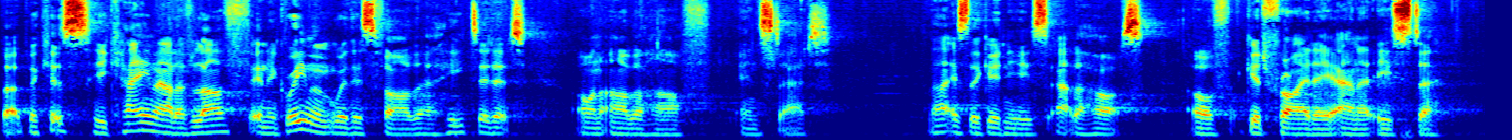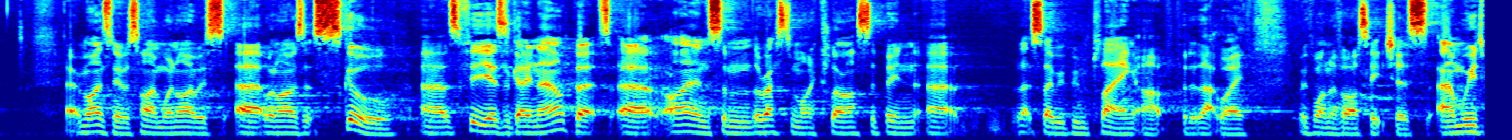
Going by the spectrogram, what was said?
But because he came out of love in agreement with his Father, he did it on our behalf instead. That is the good news at the heart of Good Friday and at Easter. It reminds me of a time when I was, uh, when I was at school. Uh, it was a few years ago now, but uh, I and some the rest of my class had been, uh, let's say, we've been playing up, put it that way, with one of our teachers. And we'd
